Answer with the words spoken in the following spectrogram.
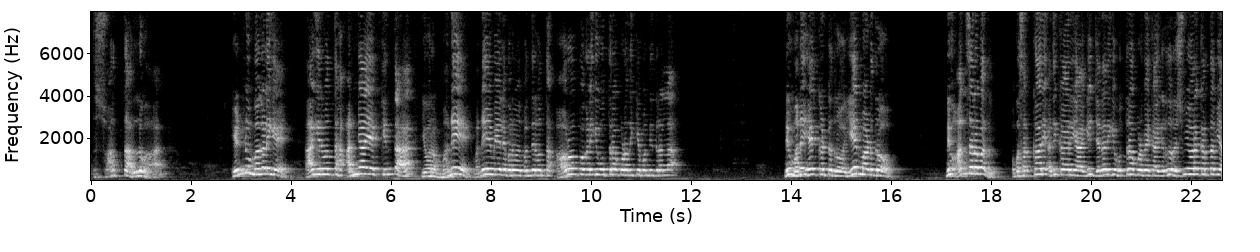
ಅದು ಸ್ವಾರ್ಥ ಅಲ್ವಾ? ಹೆಣ್ಣು ಮಗಳಿಗೆ ಆಗಿರುವಂತಹ ಅನ್ಯಾಯಕ್ಕಿಂತ ಇವರ ಮನೆ ಮನೆಯ ಮೇಲೆ ಬರುವ ಬಂದಿರುವಂತಹ ಆರೋಪಗಳಿಗೆ ಉತ್ತರ ಕೊಡೋದಕ್ಕೆ ಬಂದಿದ್ರಲ್ಲ. ನೀವು ಮನೆ ಹೇಗೆ ಕಟ್ಟಿದ್ರು, ಏನ್ ಮಾಡಿದ್ರು, ನೀವು ಆನ್ಸರಬಲ್ ಒಬ್ಬ ಸರ್ಕಾರಿ ಅಧಿಕಾರಿಯಾಗಿ ಜನರಿಗೆ ಉತ್ತರ ಕೊಡಬೇಕಾಗಿರೋದು ರಶ್ಮಿ ಅವರ ಕರ್ತವ್ಯ.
